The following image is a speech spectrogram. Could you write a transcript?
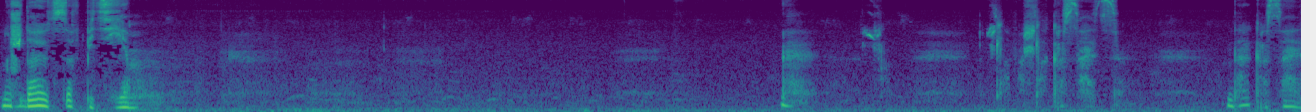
нуждаются в питье. Да, красавица.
